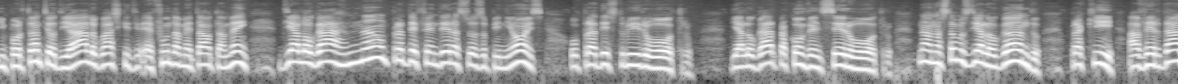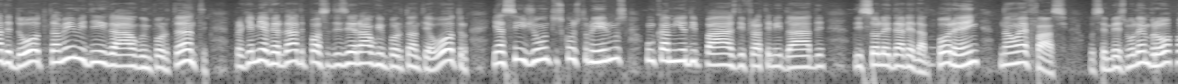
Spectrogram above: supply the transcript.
importante é o diálogo, acho que é fundamental também, dialogar não para defender as suas opiniões ou para destruir o outro dialogar para convencer o outro. Não, nós estamos dialogando para que a verdade do outro também me diga algo importante, para que a minha verdade possa dizer algo importante ao outro e assim juntos construirmos um caminho de paz, de fraternidade, de solidariedade. Porém, não é fácil. Você mesmo lembrou,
